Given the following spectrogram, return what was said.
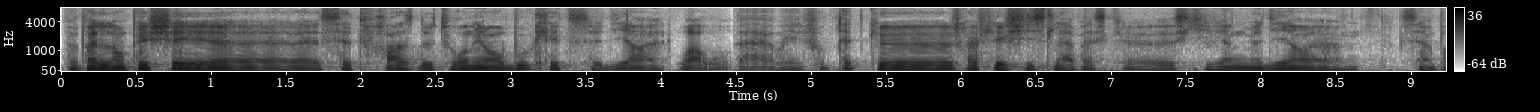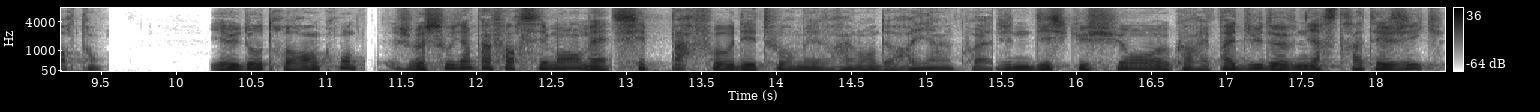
on peut pas l'empêcher euh, cette phrase de tourner en boucle et de se dire waouh, bah oui, il faut peut-être que je réfléchisse là parce que ce qu'il vient de me dire, euh, c'est important. Il y a eu d'autres rencontres. Je me souviens pas forcément, mais c'est parfois au détour, mais vraiment de rien, quoi. D'une discussion qui aurait pas dû devenir stratégique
